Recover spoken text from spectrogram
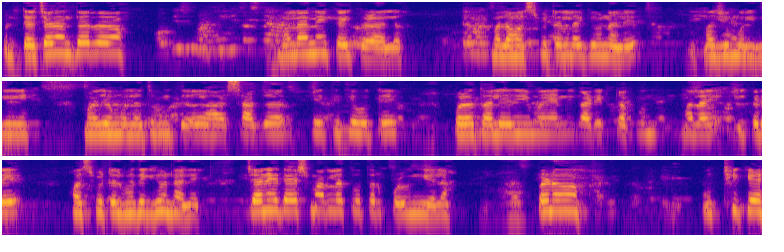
पण त्याच्यानंतर मला नाही काही कळालं. मला हॉस्पिटलला घेऊन आलेत. माझी मुलगी माझ्या मुलाचं मी हा सागर हे तिथे होते. पळत आले आणि मग यांनी गाडीत टाकून मला इकडे हॉस्पिटलमध्ये घेऊन आले. ज्याने डॅश मारला तो तर पळून गेला. पण ठीक आहे.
